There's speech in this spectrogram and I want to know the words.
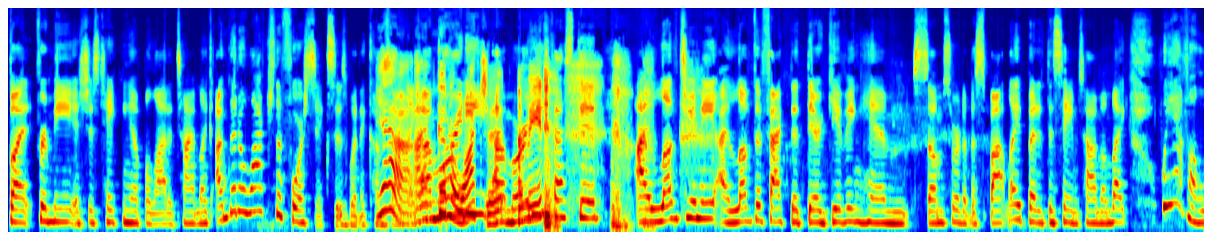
But for me, it's just taking up a lot of time. Like I'm going to watch the four sixes when it comes yeah, out. Like, I'm, I'm going to watch it. I'm already I mean... invested. I love Jimmy. I love the fact that they're giving him some sort of a spotlight. But at the same time, I'm like, we have a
